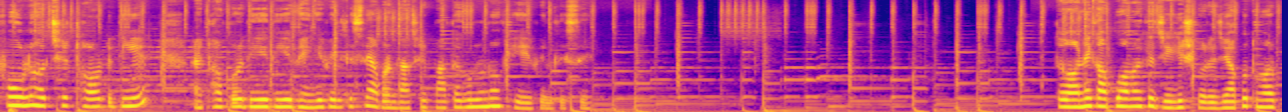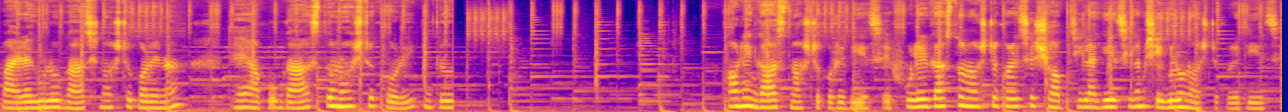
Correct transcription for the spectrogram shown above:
ফুল হচ্ছে ঠট দিয়ে ঠকর দিয়ে দিয়ে ভেঙে ফেলতেছে, আবার গাছের পাতাগুলোও খেয়ে ফেলতেছে। তো অনেক আপু আমাকে জিজ্ঞেস করে যে, আপু, তোমার পায়রাগুলো গাছ নষ্ট করে না? হ্যাঁ আপু, গাছ তো নষ্ট করি, কিন্তু অনেক গাছ নষ্ট করে দিয়েছে। ফুলের গাছ তো নষ্ট করেছে, সবজি লাগিয়েছিলাম, সেগুলো নষ্ট করে দিয়েছে।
